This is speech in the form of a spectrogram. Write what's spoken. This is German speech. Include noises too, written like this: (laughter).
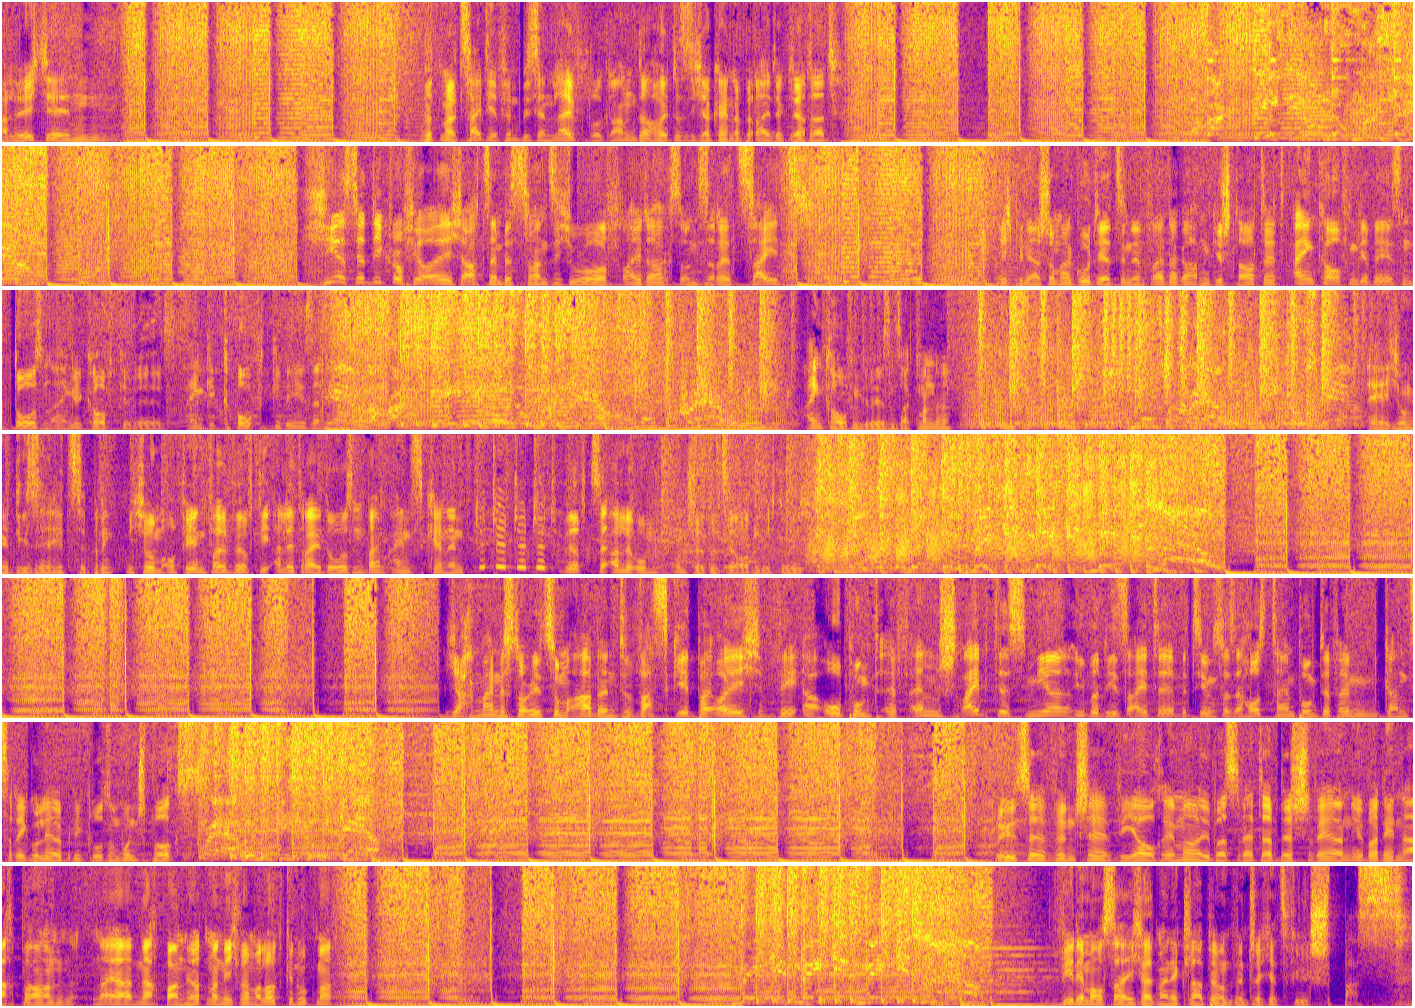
Hallöchen. Wird mal Zeit hier für ein bisschen Live-Programm, da heute sich ja keiner bereit erklärt hat. Hier ist der Decro für euch, 18 bis 20 Uhr, freitags unsere Zeit. Ich bin ja schon mal gut jetzt in den Freitagabend gestartet. Einkaufen gewesen, Dosen eingekauft gewesen. Eingekauft gewesen. Einkaufen gewesen, sagt man, ne? Ey, Junge, diese Hitze bringt mich um. Auf jeden Fall wirft die alle drei Dosen beim Einscannen, wirft sie alle um und schüttelt sie ordentlich durch. Ja, meine Story zum Abend. Was geht bei euch? WAO.fm. Schreibt es mir über die Seite beziehungsweise haustime.fm ganz regulär über die große Wunschbox. Grüße, Wünsche, wie auch immer, übers Wetter beschweren, über den Nachbarn. Naja, Nachbarn hört man nicht, wenn man laut genug macht. Wie dem auch sei, ich halt meine Klappe und wünsche euch jetzt viel Spaß.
